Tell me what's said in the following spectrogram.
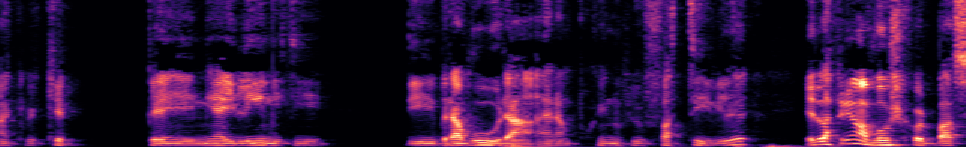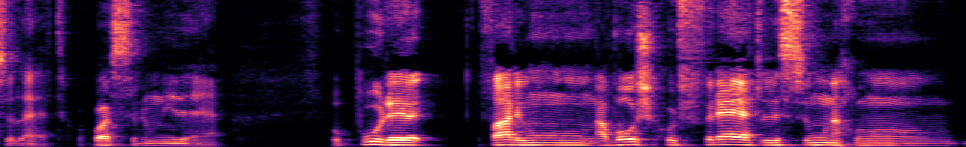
anche perché per i miei limiti di bravura era un pochino più fattibile, e la prima voce col basso elettrico, può essere un'idea. Oppure fare un, una voce col fretless, una con,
